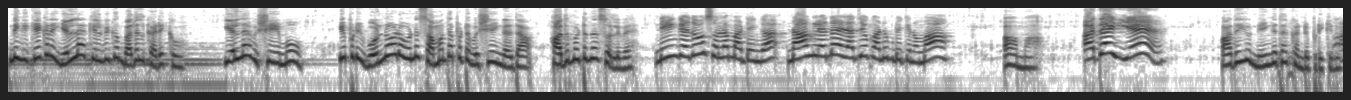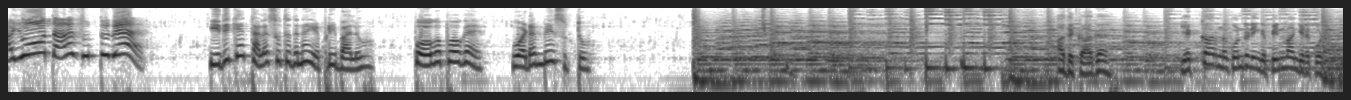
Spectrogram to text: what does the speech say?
நீங்க கேக்குற எல்லா கேள்விக்கும் பதில் கிடைக்கும். எல்லா விஷயமும் இப்படி ஒன்னோட ஒண்ணு சம்பந்தப்பட்ட விஷயங்கள் தான். அது மட்டும் தான் சொல்லுவேன். நீங்க எதுவும் சொல்ல மாட்டீங்க. நாங்களே தான் எல்லாத்தையும் கண்டுபிடிக்கணுமா? ஆமா. அதான் ஏன்? அதையும் நீங்க தான் கண்டுபிடிக்கணும். ஐயோ தலை சுத்துதே. இதுக்கே தலை சுத்துதுன்னா எப்படி பாலு? போக போக உடம்பே சுத்தும். அதுக்காக எக்காரனை கொண்டு நீங்க பின்வாங்கிடக்கூடாது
